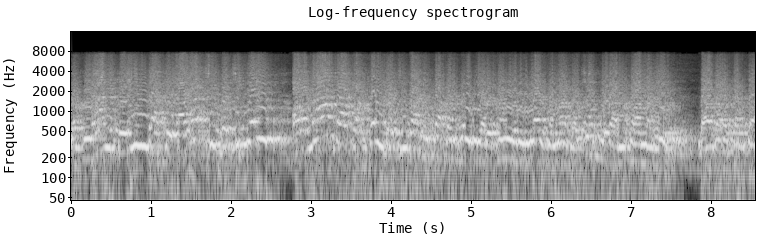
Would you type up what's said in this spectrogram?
د قران کریم دا تلاوت چې بچی کوي او ما دا په خپل بچی باندې دا خپل کوي چې الحمدلله زما بچی قران خامې دا برکت ده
